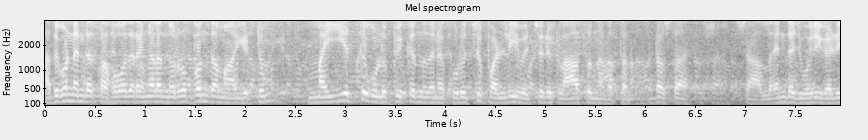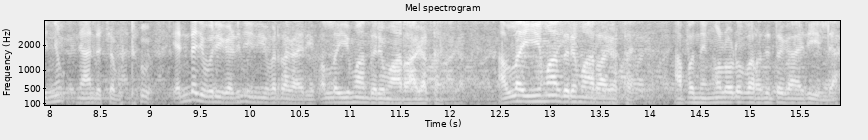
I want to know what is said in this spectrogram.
അതുകൊണ്ട് എന്റെ സഹോദരങ്ങളെ നിർബന്ധമായിട്ടും മയ്യത്ത് കുളിപ്പിക്കുന്നതിനെ കുറിച്ച് പള്ളി വെച്ചൊരു ക്ലാസ് നടത്തണം. കേട്ടോ ഉസ്താദ്. എന്റെ ജോലി കഴിഞ്ഞു. ഞാൻ രക്ഷപ്പെട്ടു. എന്റെ ജോലി കഴിഞ്ഞു ഇനി ഇവരുടെ കാര്യം. അല്ല ഈമാൻ തരുമാറാകട്ടെ. അല്ല ഈമാൻ തരുമാറാകട്ടെ. അപ്പൊ നിങ്ങളോട് പറഞ്ഞിട്ട് കാര്യമില്ല.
